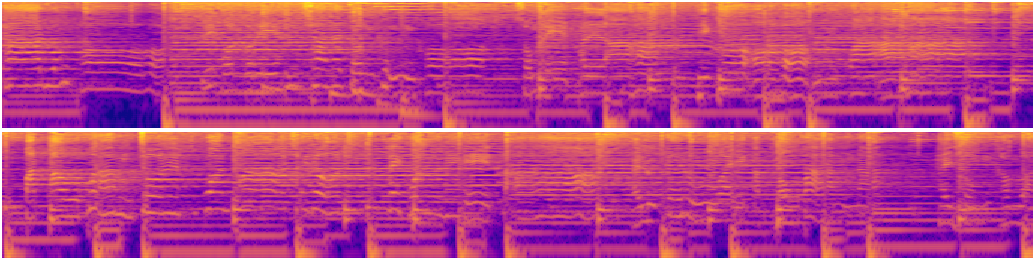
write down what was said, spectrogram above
ชาหลวงพ่อมีบทเรียนชาจนขึ้นคอ สมเด็จพระลาที่ข้อฟ้าปัดเป่าความจนวอนพ่อช่วยดลให้คนเมตตา ให้ลูกได้รวยกับเขาบ้างนะ ให้สมคำว่า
